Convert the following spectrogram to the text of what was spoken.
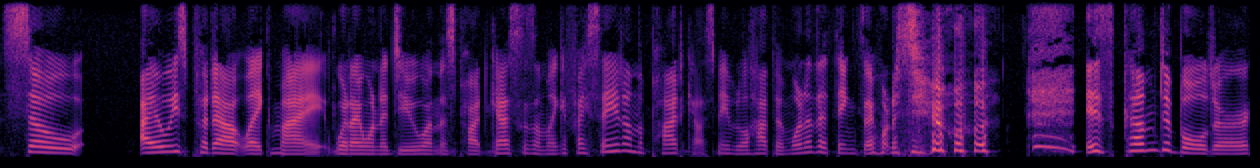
So I always put out like my what I want to do on this podcast because I'm like, if I say it on the podcast, maybe it'll happen. One of the things I want to do is come to Boulder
